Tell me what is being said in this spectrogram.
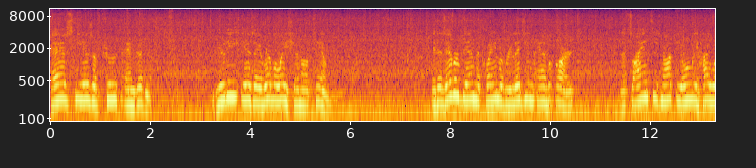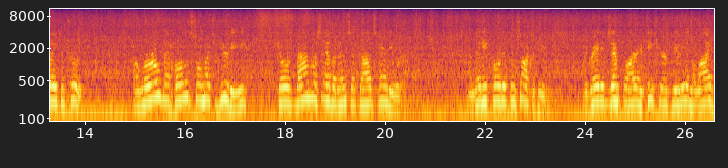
as he is of truth and goodness. Beauty is a revelation of him. It has ever been the claim of religion and art that science is not the only highway to truth. A world that holds so much beauty shows boundless evidence of God's handiwork. And then he quoted from Socrates, the great exemplar and teacher of beauty in the life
